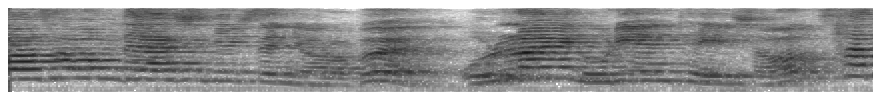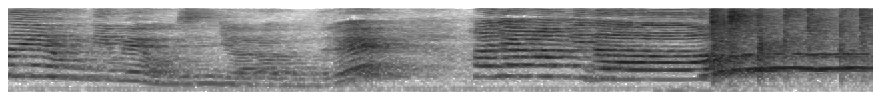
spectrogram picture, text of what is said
안녕하세요 사범대학 신입생 여러분. 온라인 오리엔테이션 4대 형님에 오신 여러분들을 환영합니다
